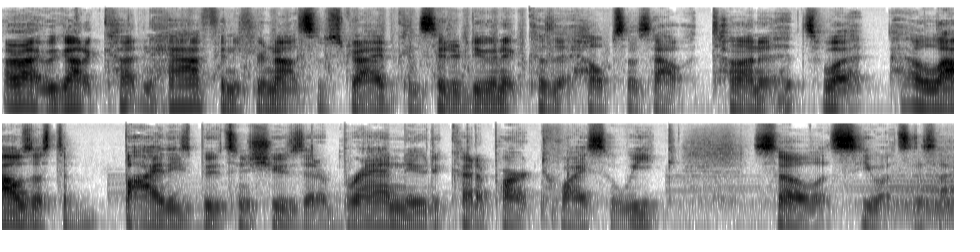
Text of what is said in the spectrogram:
All right, we got it cut in half, and if you're not subscribed, consider doing it because it helps us out a ton. It's what allows us to buy these boots and shoes that are brand new to cut apart twice a week. So let's see what's inside.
